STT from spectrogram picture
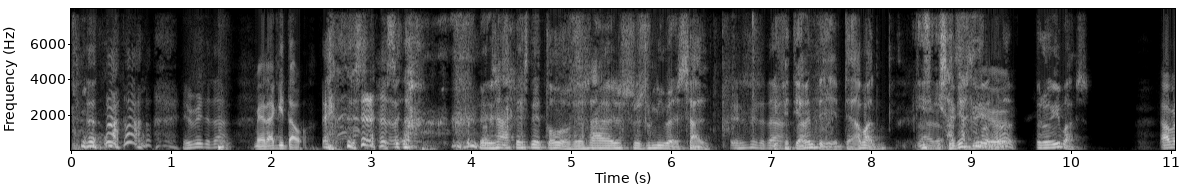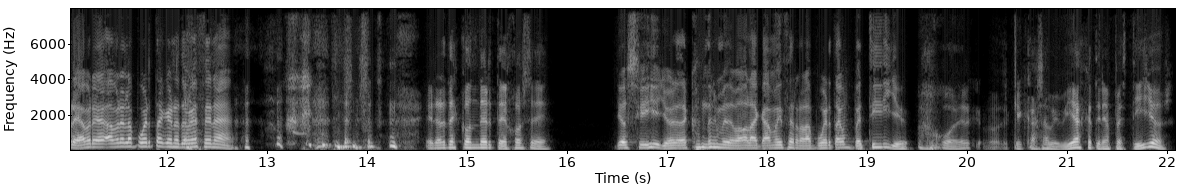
es verdad. Me la ha quitado. Esa que es de todos, esa es, es universal. Es Y verdad. efectivamente, te daban. Y- Claro. y, sabías Sí, que iba a pero ibas. Abre, abre, abre la puerta que no te voy a cenar. Eras de esconderte, José. Yo sí, yo era de esconderme debajo de la cama y cerrar la puerta con pestillo. Joder, ¿qué casa vivías? ¿Que tenías pestillos?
